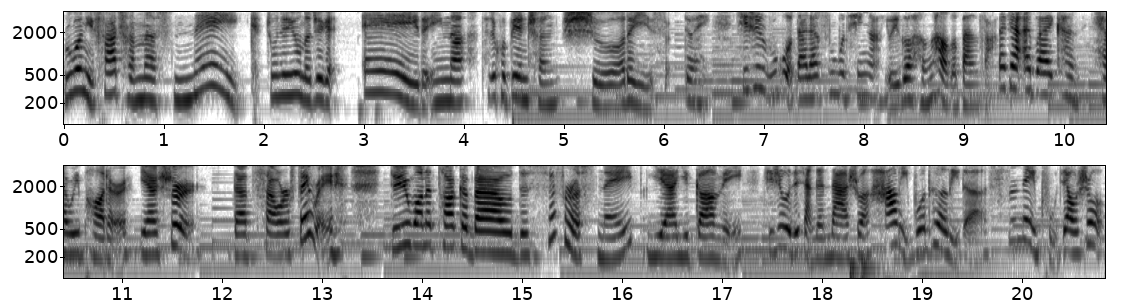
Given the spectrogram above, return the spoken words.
如果你发成了 snake，中间用的这个 a 的音呢，它就会变成蛇的意思。对，其实如果大家分不清啊，有一个很好的办法。大家爱不爱看 Harry Potter？Yeah, sure. That's our favorite. Do you want to talk about the Severus Snape? Yeah, you got me。其实我就想跟大家说，《哈利波特》里的斯内普教授，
